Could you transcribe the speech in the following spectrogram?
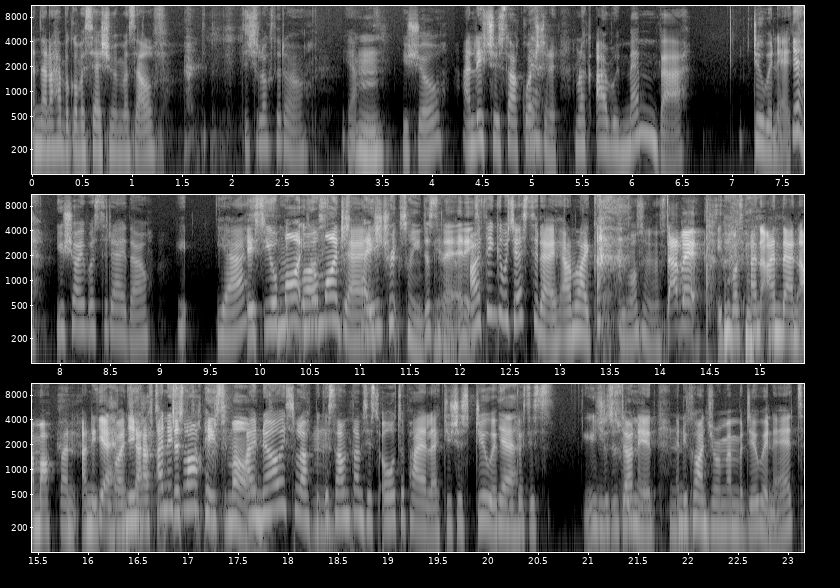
and then I have a conversation with myself. Did you lock the door? Yeah. Hmm. You sure? And literally start questioning. I'm like, I remember doing it. Yeah. You sure it was today though? Yeah. It's your it mind. Your was mind just plays tricks on you, doesn't it? And it's, I think it was yesterday. I'm like, it wasn't. Damn it. It was, and, and then I'm up and, and it's Yeah, going and you check. have to- and it's just for locked. peace of mind. Mm. I know it's locked because sometimes it's autopilot. You just do it Yeah. because it's you, just, just- done it Mm. and you can't remember doing it.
